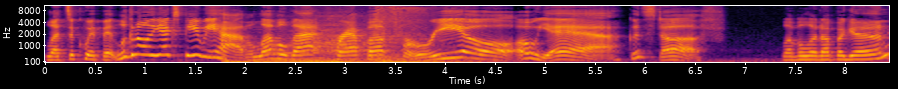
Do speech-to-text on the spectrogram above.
let's equip it. Look at all the XP we have. Level that crap up for real. Oh yeah, good stuff. Level it up again.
